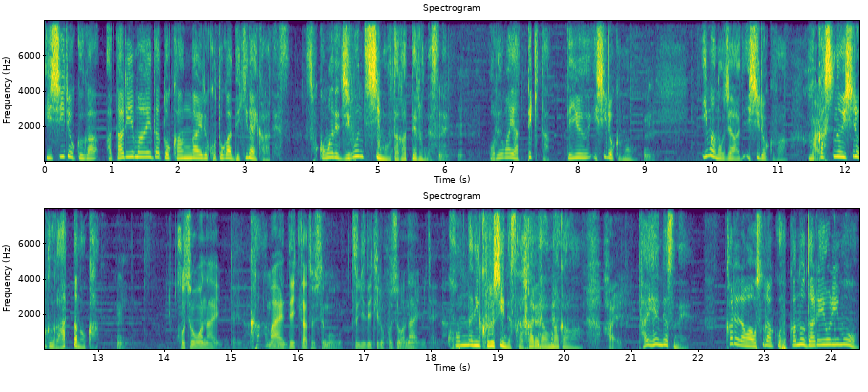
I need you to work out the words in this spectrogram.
意志力が当たり前だと考えることができないからです。そこまで自分自身も疑ってるんですね、俺はやってきたっていう意志力も、今のじゃあ意志力は昔の意志力があったのか、保証はないみたいな。前できたとしても次できる保証はないみたいな。こんなに苦しいんですか？彼らの中は。はい。大変ですね。彼らはおそらく他の誰よりも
